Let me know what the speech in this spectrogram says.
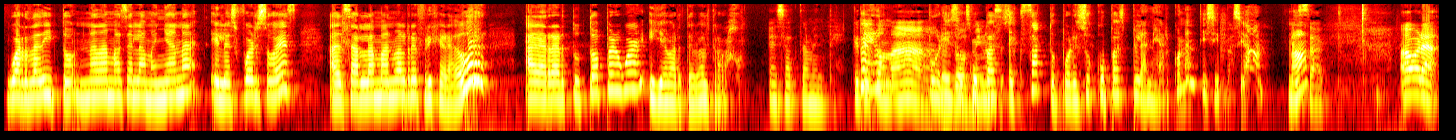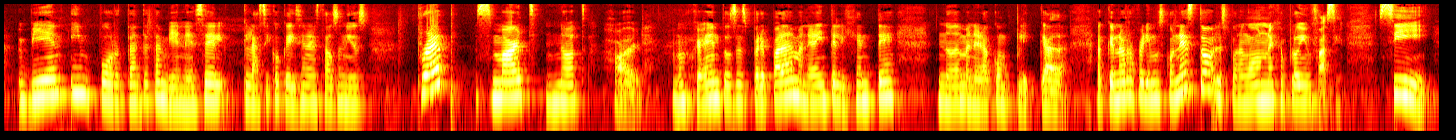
guardadito, nada más en la mañana, el esfuerzo es alzar la mano al refrigerador, agarrar tu Tupperware y llevártelo al trabajo. Exactamente. Que te Pero toma por eso dos ocupas, minutos. exacto, por eso ocupas planear con anticipación, ¿no? Exacto. Ahora, bien importante también es el clásico que dicen en Estados Unidos, prep smart, not hard. ¿Ok? Entonces, prepara de manera inteligente, no de manera complicada. ¿A qué nos referimos con esto? Les pongo un ejemplo bien fácil. Si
